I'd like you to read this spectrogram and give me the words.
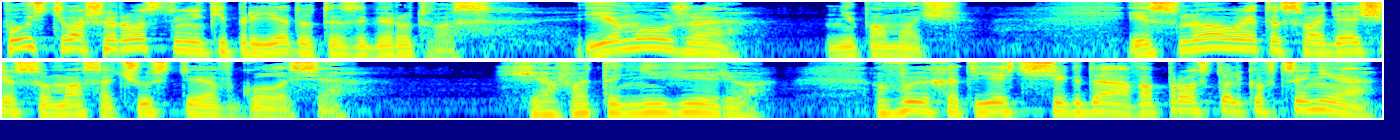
Пусть ваши родственники приедут и заберут вас. Ему уже не помочь. И снова это сводящее с ума сочувствие в голосе. «Я в это не верю. Выход есть всегда, вопрос только в цене.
